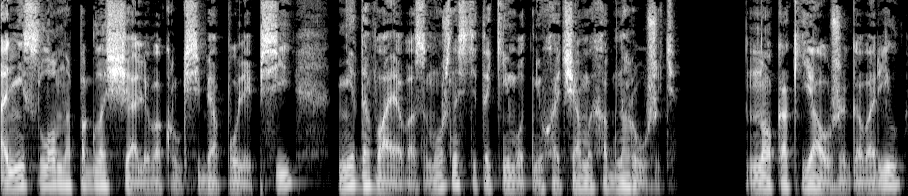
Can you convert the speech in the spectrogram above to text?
Они словно поглощали вокруг себя поле пси, не давая возможности таким вот нюхачам их обнаружить. Но, как я уже говорил,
